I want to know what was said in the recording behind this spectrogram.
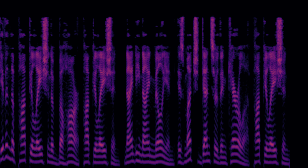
Given the population of Bihar population, 99 million is much denser than Kerala population,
